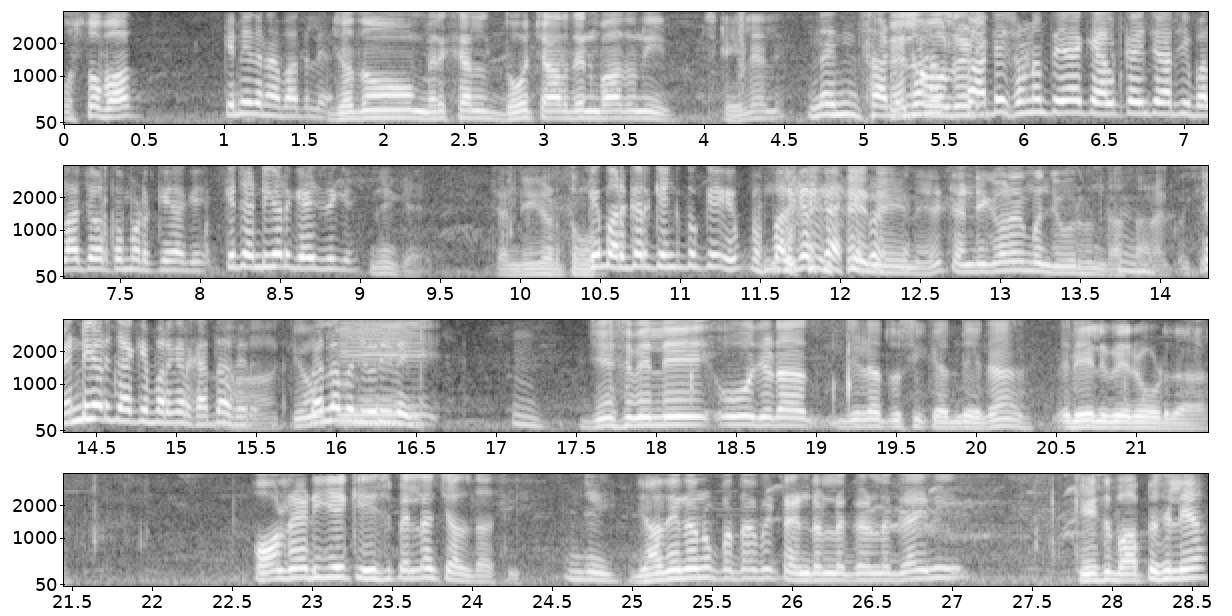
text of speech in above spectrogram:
ਉਸ ਤੋਂ ਬਾਅਦ? ਕਿੰਨੇ ਦਿਨਾਂ ਬਾਅਦ ਲਿਆ? ਜਦੋਂ ਮੇਰੇ ਖਿਆਲ 2-4 ਦਿਨ ਬਾਅਦ ਉਹਨੇ ਸਟੇ ਲੈ ਲਈ ਨਹੀਂ ਸਾਡੇ ਪਹਿਲਾਂ ਸੁਣਨ already- ਸਾਡੇ ਸੁਣਨ ਤੇ ਆ ਕਿ ਹਲਕਾ ਇੰਚਾਰਜ ਬਲਾਚੌਰ ਤੋਂ ਮੁੜ ਕੇ ਆ ਗਏ। ਕਿ ਚੰਡੀਗੜ੍ਹ ਗਏ ਸੀਗੇ? ਨਹੀਂ ਗਏ ਚੰਡੀਗੜ੍ਹ ਤੋਂ ਕਿ 버ਗਰ ਕਿੰਗ ਤੋਂ ਕਿ 버ਗਰ ਖਾ ਨਹੀਂ ਨਹੀਂ ਨਹੀਂ ਚੰਡੀਗੜ੍ਹ ਵਿੱਚ ਮਨਜ਼ੂਰ ਹੁੰਦਾ ਸਾਰਾ ਕੁਝ ਚੰਡੀਗੜ੍ਹ ਜਾ ਕੇ 버ਗਰ ਖਾਦਾ ਫਿਰ ਪਹਿਲਾਂ ਮਨਜ਼ੂਰੀ ਲਈ। ਜਿਸ ਵੇਲੇ ਉਹ ਜਿਹੜਾ ਜਿਹੜਾ ਤੁਸੀਂ ਕਹਿੰਦੇ ਨਾ ਰੇਲਵੇ ਰੋਡ ਦਾ ਆਲਰੇਡੀ ਇਹ ਕੇਸ ਪਹਿਲਾਂ ਚੱਲਦਾ ਸੀ। ਜੀ। ਜਦ ਇਹਨਾਂ ਨੂੰ ਪਤਾ ਵੀ ਟੈਂਡਰ ਲੱਗਣ ਲੱਗਾ ਇਹ ਨਹੀਂ ਕੇਸ ਵਾਪਸ ਲਿਆ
